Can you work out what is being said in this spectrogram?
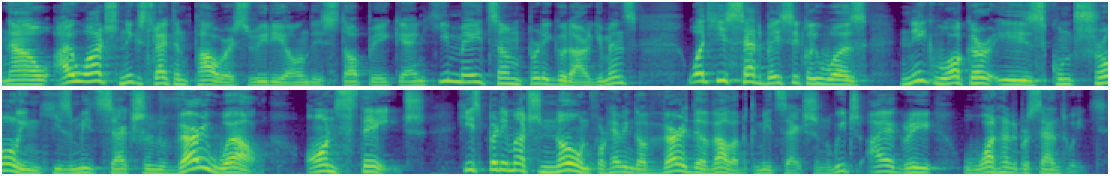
Now, I watched Nick and Power's video on this topic and he made some pretty good arguments. What he said basically was Nick Walker is controlling his midsection very well on stage. He's pretty much known for having a very developed midsection, which I agree 100% with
